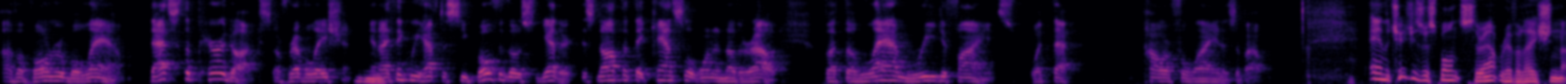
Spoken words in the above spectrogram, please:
of a vulnerable lamb. That's the paradox of Revelation. Mm-hmm. And I think we have to see both of those together. It's not that they cancel one another out, but the lamb redefines what that powerful lion is about. And the church's response throughout Revelation,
